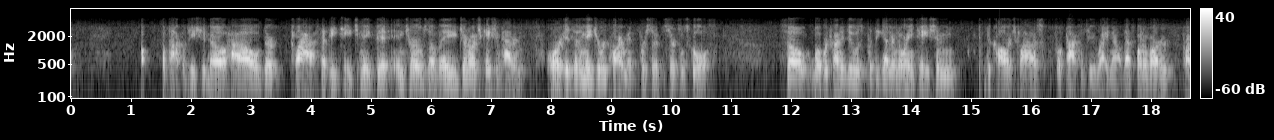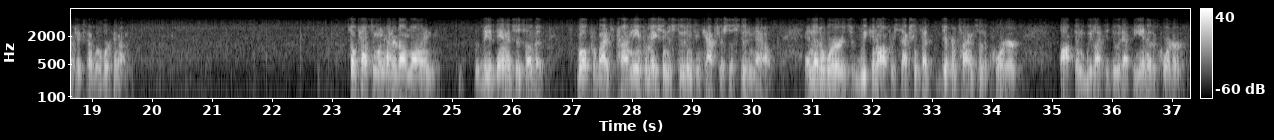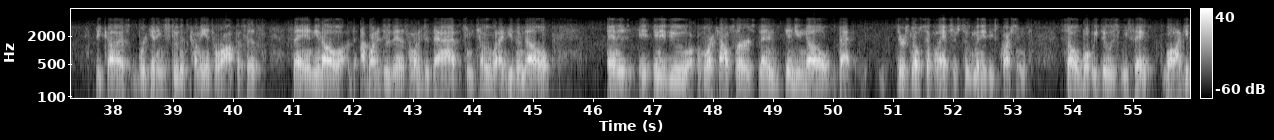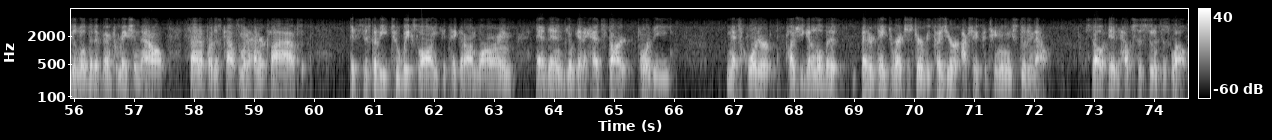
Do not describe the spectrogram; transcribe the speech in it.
faculty should know how their class that they teach may fit in terms of a general education pattern, or is it a major requirement for certain schools? So what we're trying to do is put together an orientation, the college class for faculty right now. That's one of our projects that we're working on. So Council 100 Online, the advantages of it. Well, it provides timely information to students and captures the student now. In other words, we can offer sections at different times of the quarter. Often we like to do it at the end of the quarter because we're getting students coming into our offices saying, you know, I want to do this, I want to do that, can you tell me what I need to know? And any of you who are counselors, then, then you know that there's no simple answers to many of these questions. So what we do is we say, well, I'll give you a little bit of information now. Sign up for this Council 100 class. It's just going to be two weeks long. You can take it online, and then you'll get a head start for the next quarter. Plus, you get a little bit better date to register because you're actually a continuing student now. So it helps the students as well.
